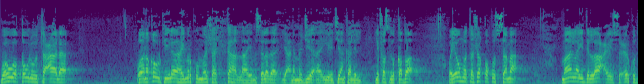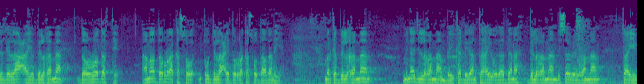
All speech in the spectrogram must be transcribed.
Wa huwa qowluhu tacaala waana qowlkii ilaahay markuu meesha ka hadlaayay masalada yani majii'a iyo ityaanka lifasli اlqada wa yowma tashaqaqu الsamaa maalin ay dilaacayso cirku dildilaacayo bilhamaam daruuro darteed ama daruura kasoo intuu dilaacay daruura ka soo daadanaya marka bilhamaam min ajli hamaam bay ka dhigan tahay wadaadana bilhamaam bisabab اlhamaam ayib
